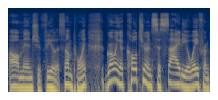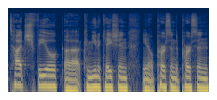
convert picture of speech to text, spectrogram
all men should feel at some point, growing a culture and society away from touch, feel, uh, communication, you know, person to person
